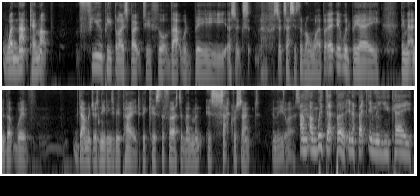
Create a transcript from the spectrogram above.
when that came up, few people I spoke to thought that would be a success. Success is the wrong word, but it, it would be a thing that ended up with damages needing to be paid because the First Amendment is sacrosanct in the US. And, and with that Heard, in effect, in the UK,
